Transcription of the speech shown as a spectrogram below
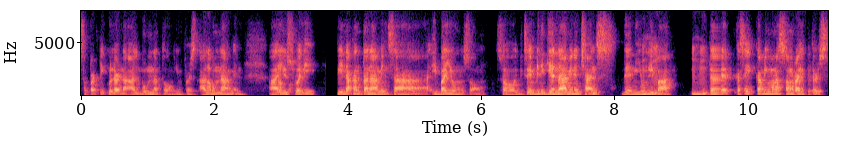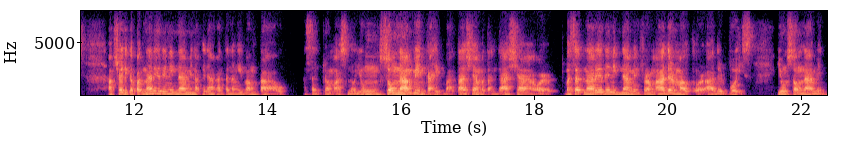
sa particular na album na to, yung first album okay. namin, uh, usually pinakanta namin sa iba yung song. So ibig sabihin binigyan namin ng chance, then yung mm-hmm. iba mm-hmm. kasi kaming mga songwriters, actually kapag naririnig namin na kinakanta ng ibang tao, aside from us no, yung song namin kahit bata siya, matanda siya or basta't naririnig namin from other mouth or other voice yung song namin,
